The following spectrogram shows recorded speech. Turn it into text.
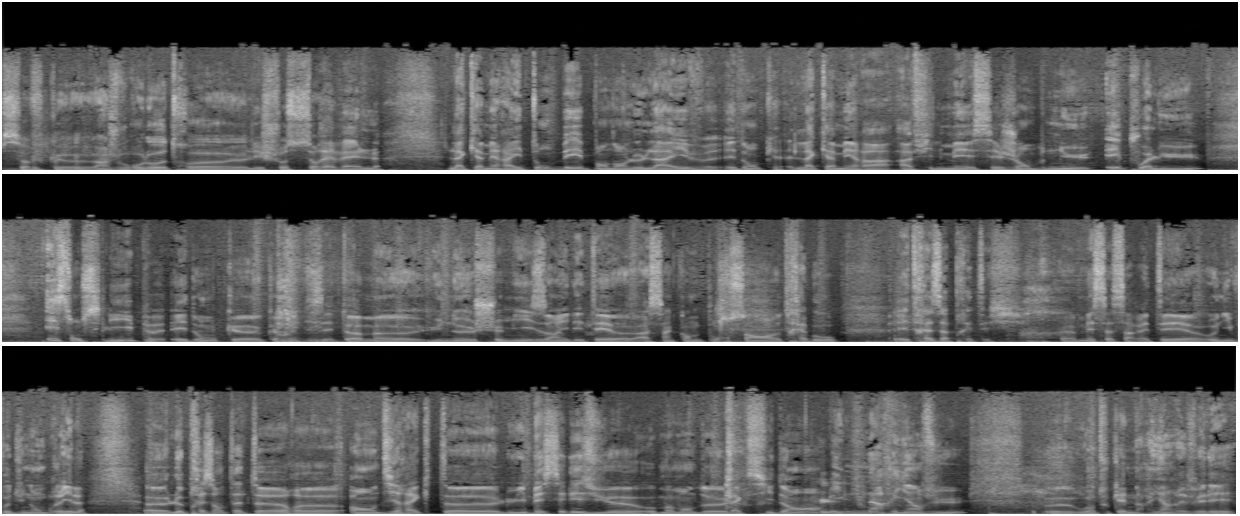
Sauf qu'un jour ou l'autre, euh, les choses se révèlent. La caméra est tombée pendant le live et donc la caméra a filmé ses jambes nues et poilues et son slip. Et donc, euh, comme le disait Tom, euh, une chemise. hein, il était euh, à 50% très beau et très apprêté. Euh, mais ça s'arrêtait euh, au niveau du nombril. Euh, le présentateur euh, en direct, euh, lui, baissait les yeux au moment de l'accident. Il n'a rien vu, euh, ou en tout cas, il n'a rien révélé.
